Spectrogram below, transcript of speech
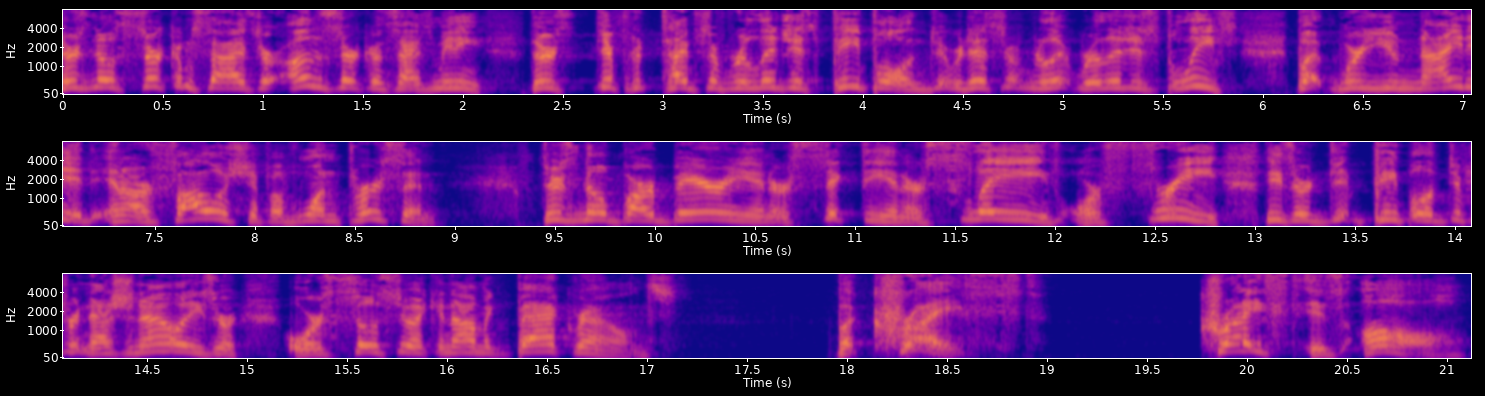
There's no circumcised or uncircumcised, meaning there's different types of religious people and different religious beliefs, but we're united in our fellowship of one person. There's no barbarian or Scythian or slave or free. These are di- people of different nationalities or, or socioeconomic backgrounds. But Christ, Christ is all.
